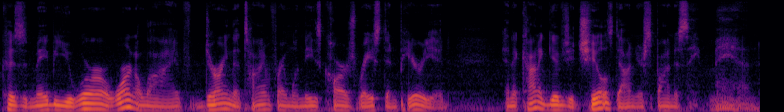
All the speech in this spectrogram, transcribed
because maybe you were or weren't alive during the time frame when these cars raced in period and it kind of gives you chills down your spine to say man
